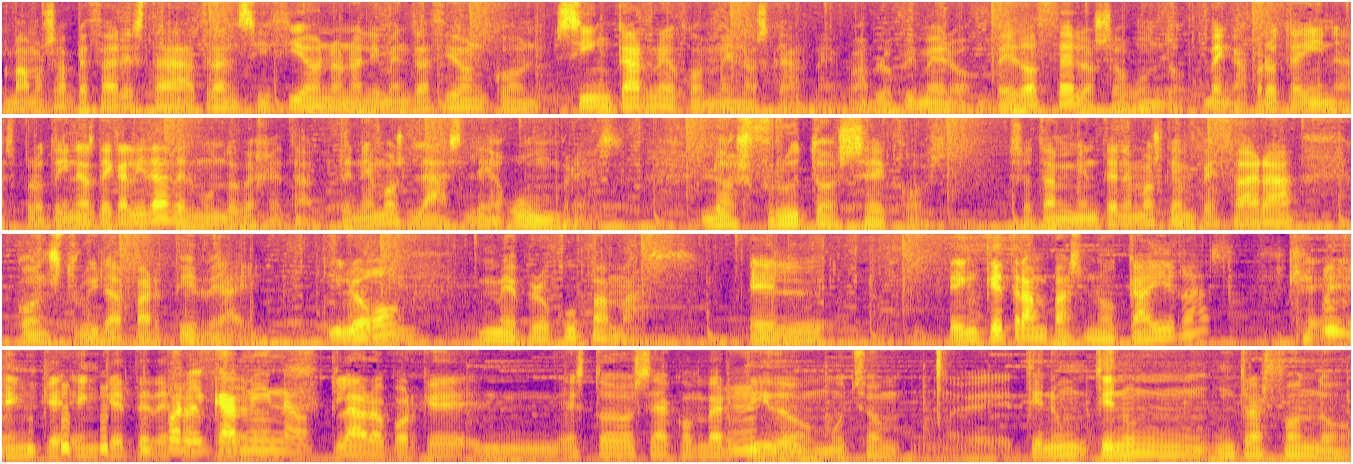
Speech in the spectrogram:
vamos a empezar esta transición a una alimentación con sin carne o con menos carne. Lo primero, B12, lo segundo. Venga, proteínas, proteínas de calidad del mundo vegetal. Tenemos las legumbres, los frutos secos eso también tenemos que empezar a construir a partir de ahí. Y luego me preocupa más el en qué trampas no caigas en, qué, en qué te dejas Por el camino. Claro, porque mm, esto se ha convertido mucho... Eh, tiene un, tiene un, trasfondo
